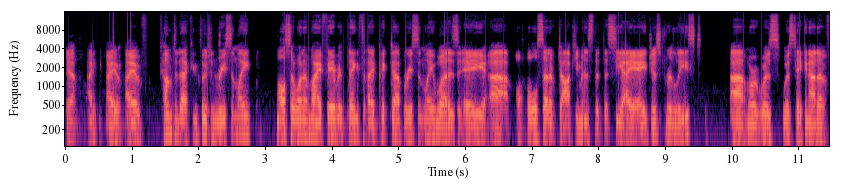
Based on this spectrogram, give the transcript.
Yeah, I, I, I have come to that conclusion recently. Also, one of my favorite things that I picked up recently was a uh, a whole set of documents that the CIA just released, um, or was was taken out of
